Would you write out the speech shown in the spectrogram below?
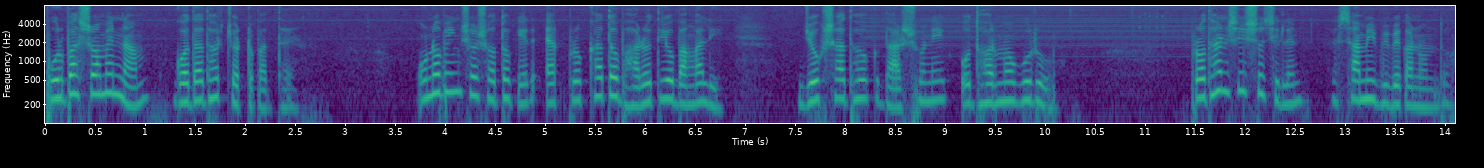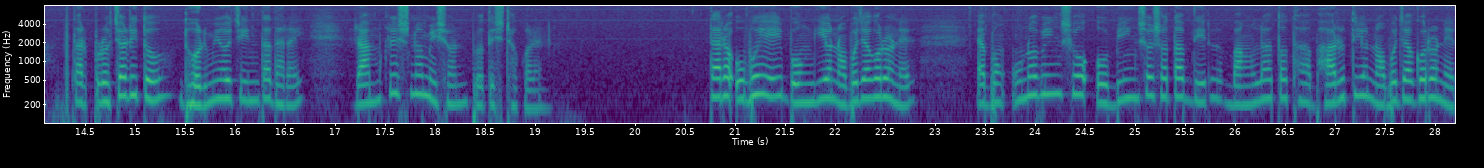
পূর্বাশ্রমের নাম গদাধর চট্টোপাধ্যায়। ঊনবিংশ শতকের এক প্রখ্যাত ভারতীয় বাঙালি, যোগসাধক, দার্শনিক ও ধর্মগুরু। প্রধান শিষ্য ছিলেন স্বামী বিবেকানন্দ। তার প্রচারিত ধর্মীয় চিন্তাধারায় রামকৃষ্ণ মিশন প্রতিষ্ঠা করেন। তারা উভয়েই বঙ্গীয় নবজাগরণের এবং ঊনবিংশ ও বিংশ শতাব্দীর বাংলা তথা ভারতীয় নবজাগরণের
